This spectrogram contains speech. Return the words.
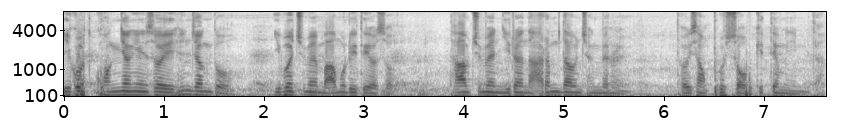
이곳 광양에서의 현장도 이번 주면 마무리되어서 다음 주면 이런 아름다운 장면을 더 이상 볼 수 없기 때문입니다.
